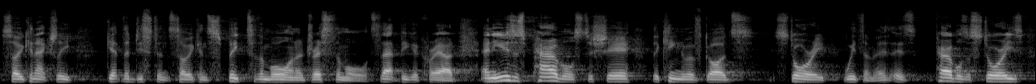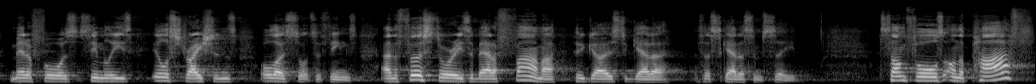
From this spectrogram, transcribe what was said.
so he can actually get the distance so he can speak to them all and address them all. It's that big a crowd. And he uses parables to share the kingdom of God's story with them. It's, parables are stories, metaphors, similes, illustrations, all those sorts of things. And the first story is about a farmer who goes to, gather, to scatter some seed. Some falls on the path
